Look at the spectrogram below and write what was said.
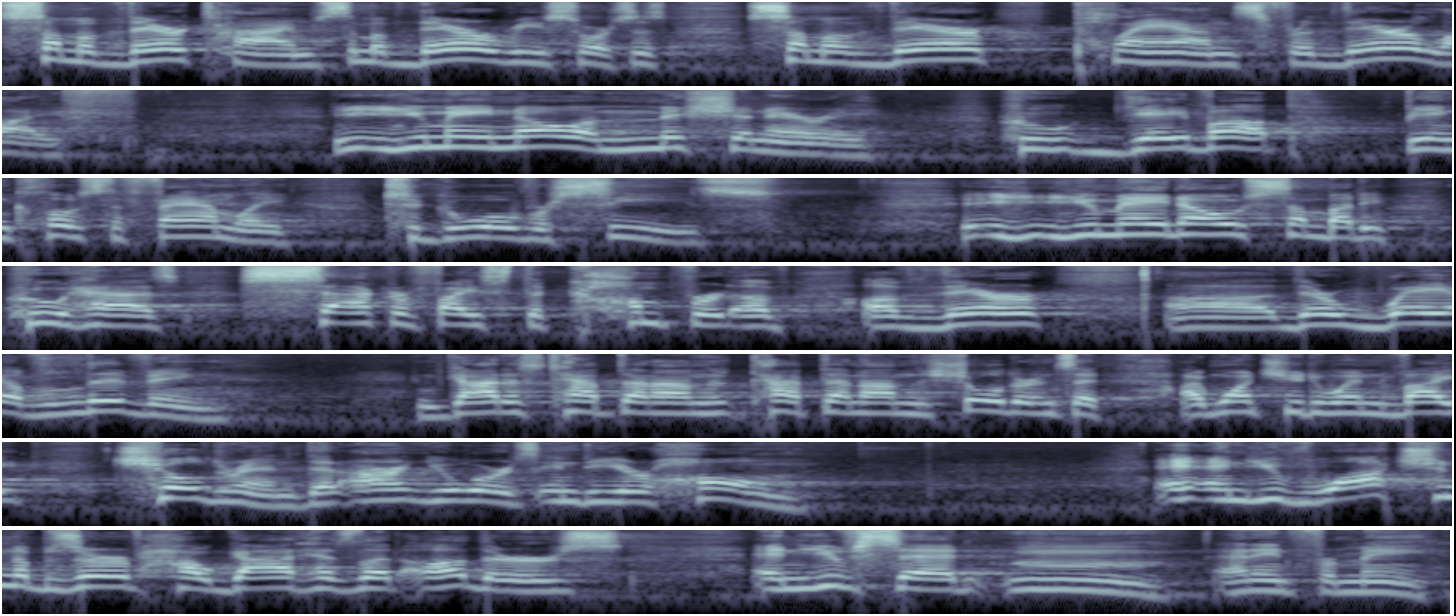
some of their time, some of their resources, some of their plans for their life. You may know a missionary who gave up being close to family to go overseas. You may know somebody who has sacrificed the comfort of, of their, uh, their way of living. And God has tapped that, on, tapped that on the shoulder and said, I want you to invite children that aren't yours into your home and you've watched and observed how God has led others, and you've said, hmm, that ain't for me.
